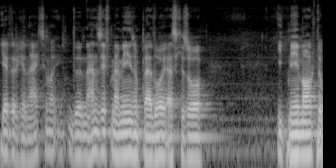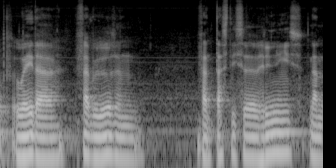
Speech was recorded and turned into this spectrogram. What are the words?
eerder geneigd zijn, maar de Hens heeft mij mee in zo'n pleidooi. Als je zo iets meemaakt op hoe dat fabuleus en fantastische herinnering is, dan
